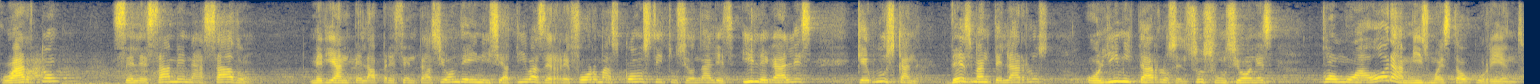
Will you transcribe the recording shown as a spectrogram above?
Cuarto, se les ha amenazado mediante la presentación de iniciativas de reformas constitucionales y legales que buscan desmantelarlos o limitarlos en sus funciones, como ahora mismo está ocurriendo.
